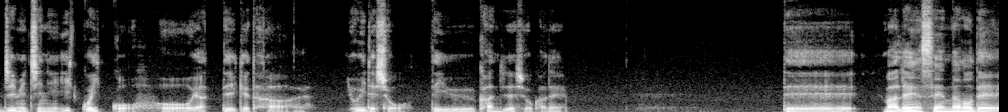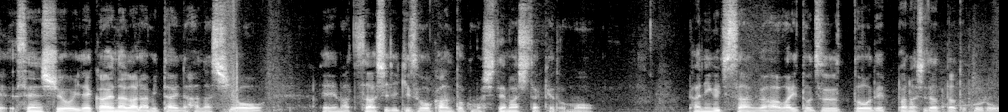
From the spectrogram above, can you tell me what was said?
地道に一個一個やっていけたら良いでしょうっていう感じでしょうかね。で、まあ、連戦なので選手を入れ替えながらみたいな話を、えー松橋力蔵監督もしてましたけども谷口さんが割とずっと出っ放しだったところを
